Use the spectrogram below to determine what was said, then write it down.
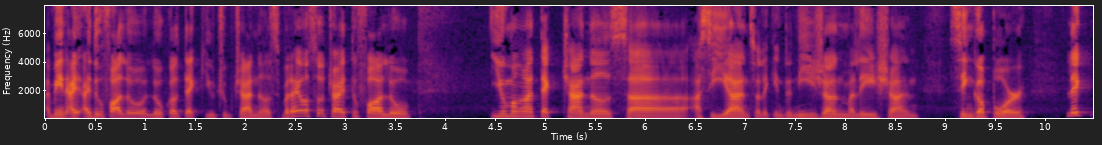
I mean, I, I do follow local tech YouTube channels, but I also try to follow yung mga tech channels sa ASEAN, so like Indonesian, Malaysian, Singapore. Like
